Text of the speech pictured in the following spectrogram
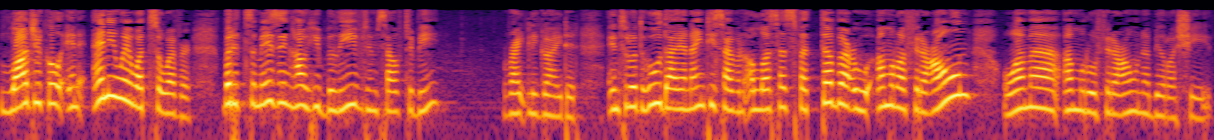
logical in any way whatsoever. But it's amazing how he believed himself to be rightly guided. In Surah Hud, ayah 97, Allah says, فَاتَّبَعُوا أَمْرَ فِرْعَوْنَ وَمَا أَمْرُ فِرْعَوْنَ بِرَشِيدٍ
